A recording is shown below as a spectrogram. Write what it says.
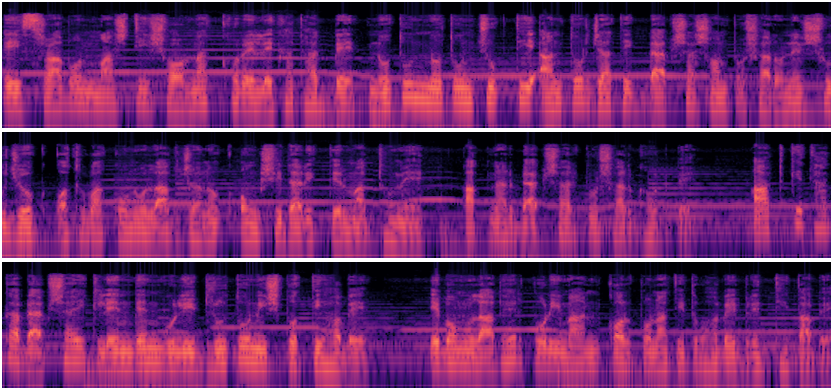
এই শ্রাবণ মাসটি স্বর্ণাক্ষরে লেখা থাকবে নতুন নতুন চুক্তি আন্তর্জাতিক ব্যবসা সম্প্রসারণের সুযোগ অথবা কোনো লাভজনক অংশীদারিত্বের মাধ্যমে আপনার ব্যবসার প্রসার ঘটবে। আটকে থাকা ব্যবসায়িক লেনদেনগুলি দ্রুত নিষ্পত্তি হবে এবং লাভের পরিমাণ কল্পনাতীতভাবে বৃদ্ধি পাবে।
